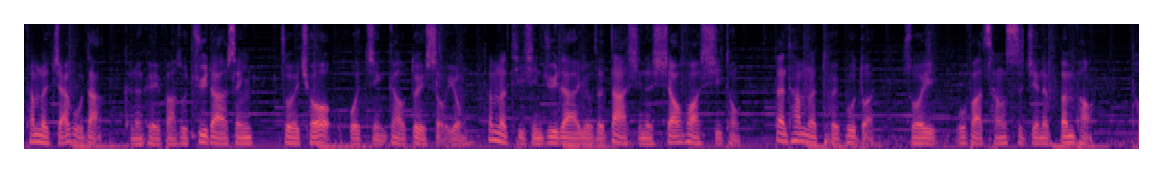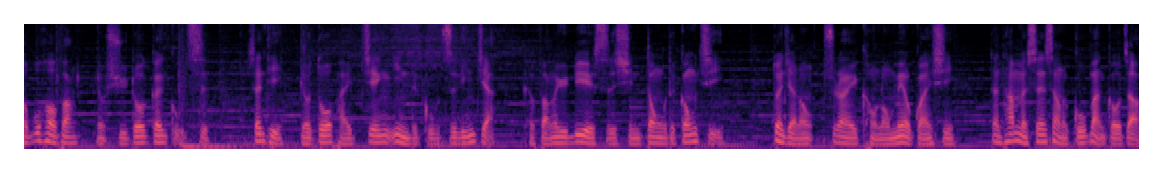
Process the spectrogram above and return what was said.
它们的甲骨大，可能可以发出巨大的声音，作为求偶或警告对手用。它们的体型巨大，有着大型的消化系统，但它们的腿部短，所以无法长时间的奔跑。头部后方有许多根骨刺，身体有多排坚硬的骨质鳞甲，可防御猎食型动物的攻击。盾甲龙虽然与恐龙没有关系。但它们身上的骨板构造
